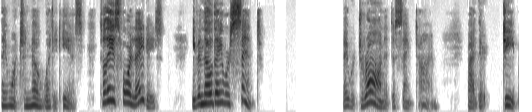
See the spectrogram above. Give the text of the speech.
they want to know what it is. So these four ladies, even though they were sent, they were drawn at the same time by their deep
